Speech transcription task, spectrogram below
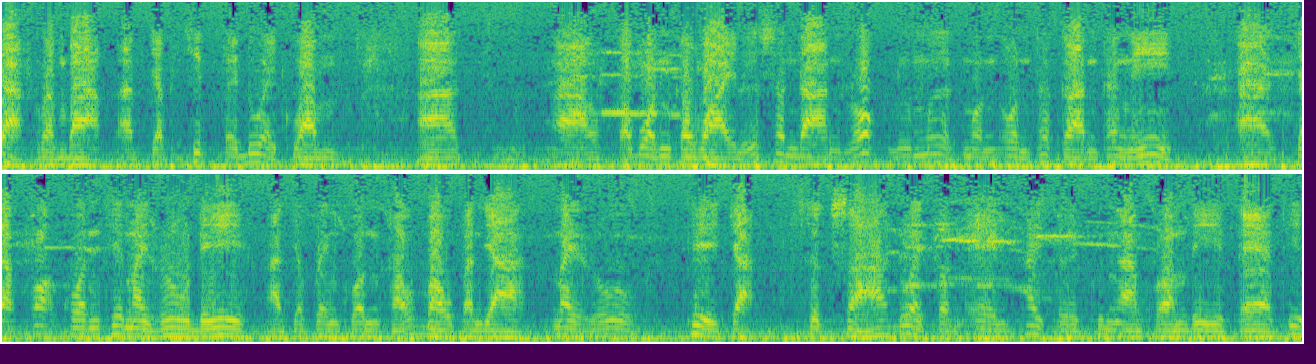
ยากลำบาก อาจจะคิดไปด้วยความอากระวนกระวายหรือสันดานรกหรือมืดมนอนทการทั้งนี้ อาจจะเพราะคนที่ไม่รู้ดี อาจจะเป็นคนเขาเบาปัญญา ไม่รู้ที่จะศึกษาด้วยตนเองให้เกิดคุณงามความดี แต่ที่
